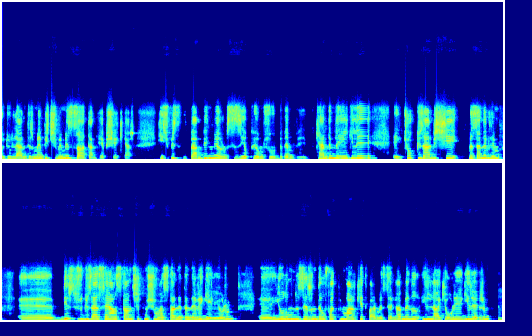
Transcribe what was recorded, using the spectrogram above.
ödüllendirme biçimimiz zaten hep şeker. Hiçbir ben bilmiyorum siz yapıyor musunuz? Ben kendimle ilgili e, çok güzel bir şey mesela ne bileyim e, bir sürü güzel seanstan çıkmışım hastaneden eve geliyorum E, yolumun üzerinde ufak bir market var mesela. Ben o, illaki oraya girerim. Hı hı.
